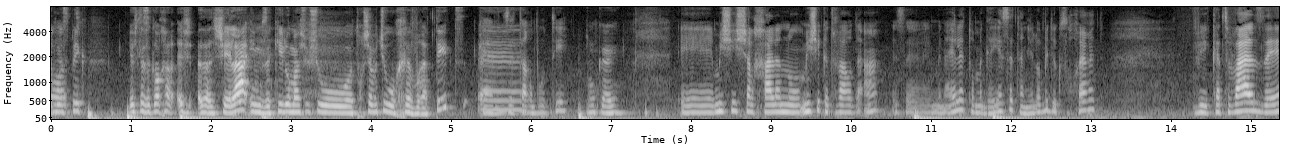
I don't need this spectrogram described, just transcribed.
סיבות. מספיק... יש לזה אז השאלה אם זה כאילו משהו שהוא, את חושבת שהוא חברתית? כן, אה, זה תרבותי. אוקיי. אה, מישהי שלחה לנו, מישהי כתבה הודעה, איזה מנהלת או מגייסת, אני לא בדיוק זוכרת, והיא כתבה על זה,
